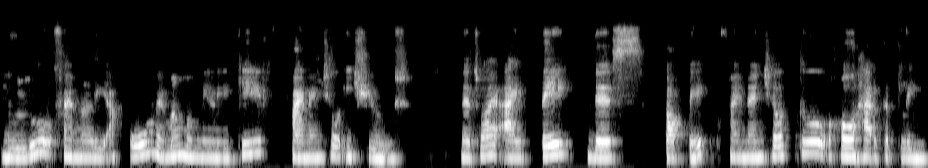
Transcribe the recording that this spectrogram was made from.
Dulu family aku memang memiliki financial issues. That's why I take this topic financial tuh wholeheartedly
